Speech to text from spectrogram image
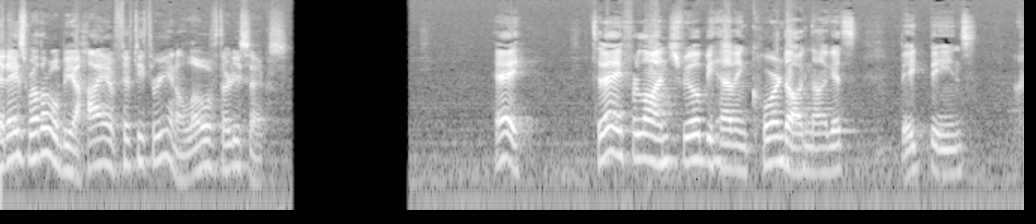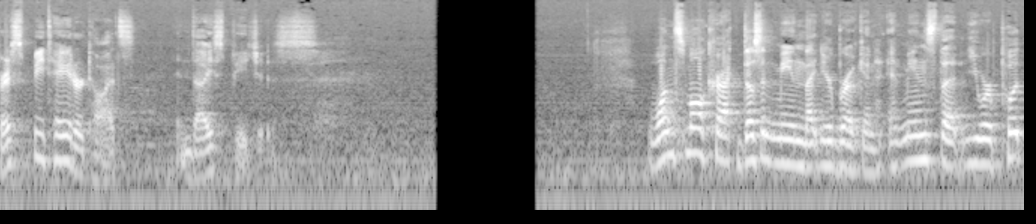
Today's weather will be a high of 53 and a low of 36. Hey, today for lunch we'll be having corn dog nuggets, baked beans, crispy tater tots, and diced peaches. One small crack doesn't mean that you're broken. It means that you were put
